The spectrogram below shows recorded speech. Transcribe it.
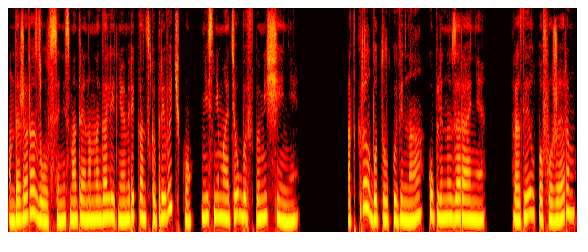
Он даже разулся, несмотря на многолетнюю американскую привычку не снимать обувь в помещении. Открыл бутылку вина, купленную заранее, разлил по фужерам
